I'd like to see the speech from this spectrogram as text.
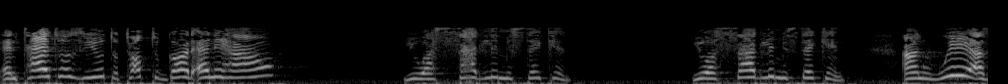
entitles you to talk to God anyhow, you are sadly mistaken. You are sadly mistaken. And we, as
